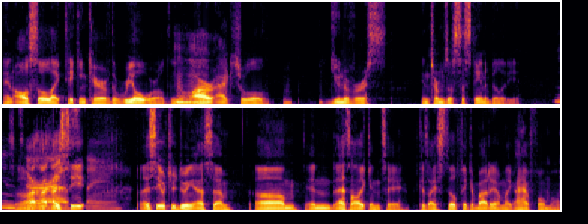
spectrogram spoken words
and also like taking care of the real world. You know, our actual universe in terms of sustainability. So I- I- see- I see what you're doing, SM. Um, and that's all I can say because I still think about it. I'm like, I have FOMO,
